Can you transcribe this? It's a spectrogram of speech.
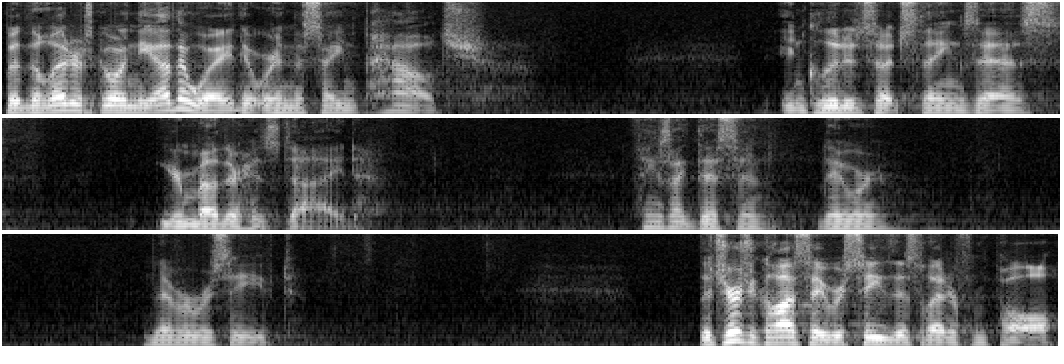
But the letters going the other way that were in the same pouch included such things as, Your mother has died. Things like this, and they were never received. The church of Colossae received this letter from Paul.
